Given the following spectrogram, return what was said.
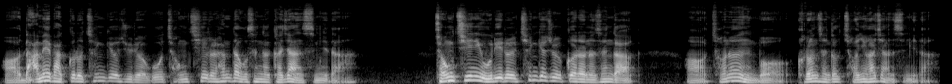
어, 남의 밖으로 챙겨주려고 정치를 한다고 생각하지 않습니다. 정치인이 우리를 챙겨줄 거라는 생각, 어, 저는 뭐 그런 생각 전혀 하지 않습니다.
